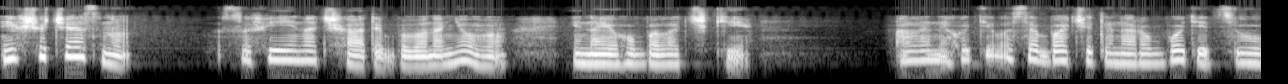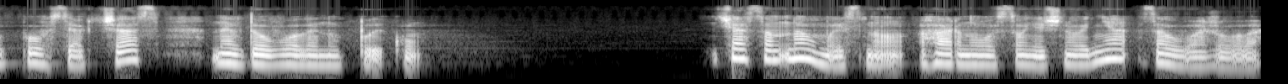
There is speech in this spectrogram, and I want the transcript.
Якщо чесно, Софії начхати було на нього і на його балачки, але не хотілося бачити на роботі цю повсякчас невдоволену пику. Часом навмисно гарного сонячного дня зауважувала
